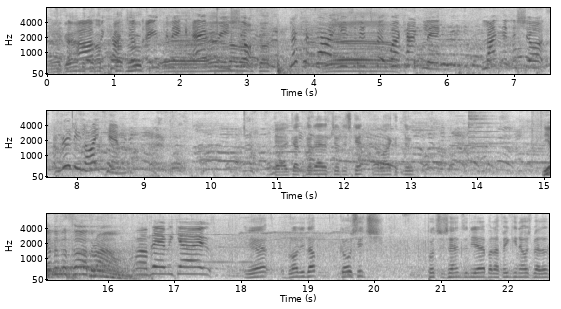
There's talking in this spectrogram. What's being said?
And Just again, an with the uppercut, just opening And every shot. uppercut. Look at that, using his Yeah. footwork angling, landing the shots. I really like him. Yeah, he's got good attitude, this kid. I like it too. The end of the third round. Well, there we go. Yeah, bloodied up. Cosic puts his hands in the air, but I think he knows better.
